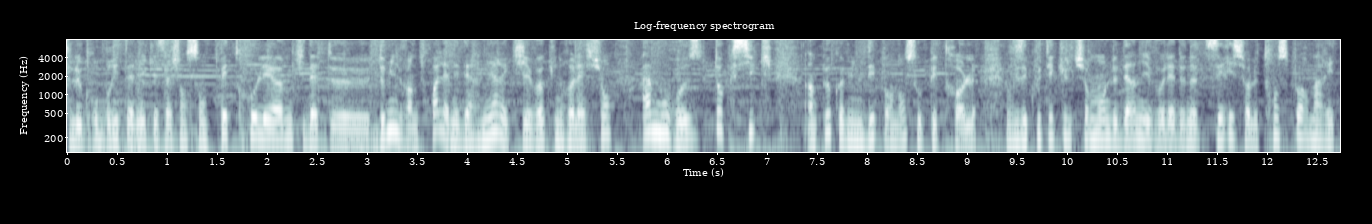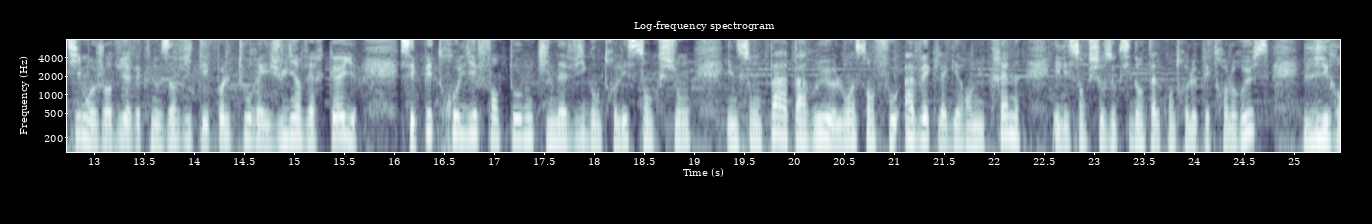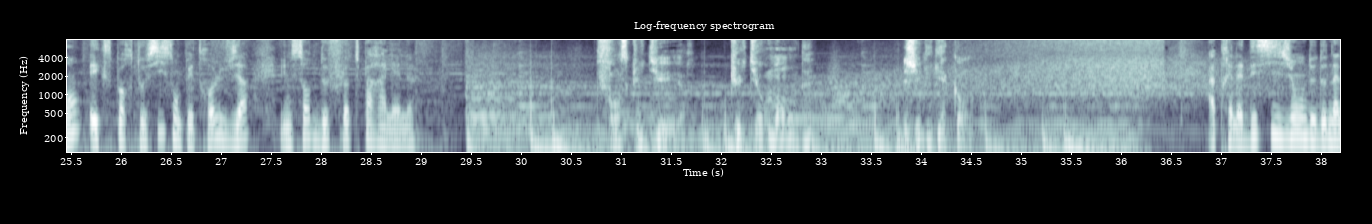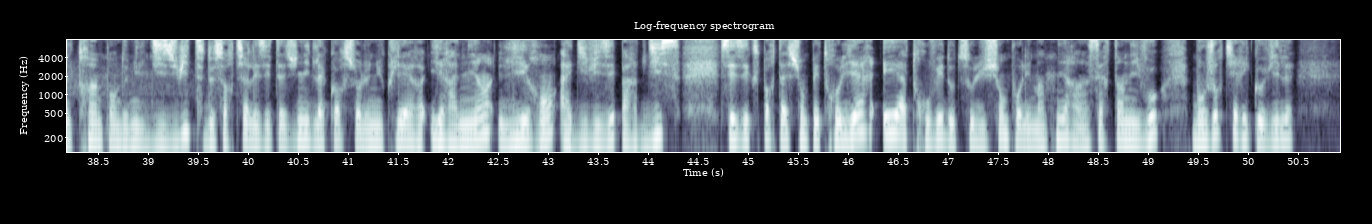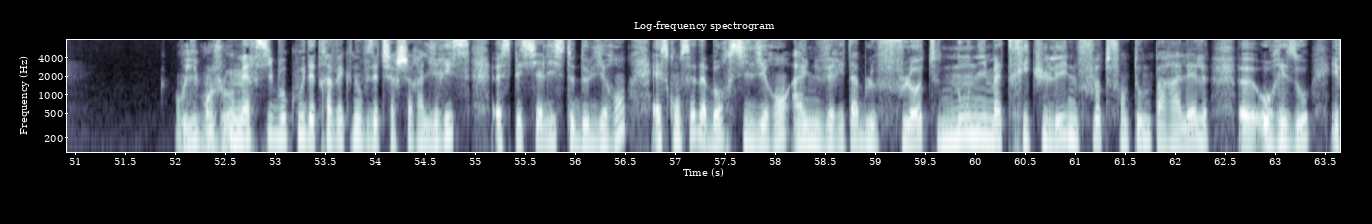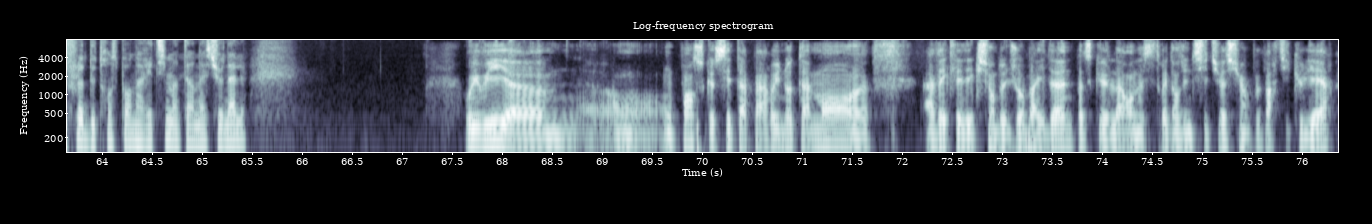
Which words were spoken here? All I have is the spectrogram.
Le groupe britannique et sa chanson Petroleum qui date de 2023, l'année dernière, et qui évoque une relation amoureuse, toxique, un peu comme une dépendance au pétrole. Vous écoutez Culture Monde, le dernier volet de notre série sur le transport maritime, aujourd'hui avec nos invités Paul Touret et Julien Vercueil, ces pétroliers fantômes qui naviguent entre les sanctions. Ils ne sont pas apparus, loin s'en faut, avec la guerre en Ukraine et les sanctions occidentales contre le pétrole russe. L'Iran exporte aussi son pétrole via une sorte de flotte parallèle. France Culture, Culture Monde, Julie Gacon. Après la décision de Donald Trump en 2018 de sortir les États-Unis de l'accord sur le nucléaire iranien, l'Iran a divisé par 10 ses exportations pétrolières et a trouvé d'autres solutions pour les maintenir à un certain niveau. Bonjour Thierry Coville. Oui, bonjour. Merci beaucoup d'être avec nous. Vous êtes chercheur à l'IRIS, euh, spécialiste de l'Iran. Est-ce qu'on sait d'abord si l'Iran a une véritable flotte non immatriculée, une flotte fantôme parallèle euh, au réseau et flotte de transport maritime international? Oui, oui. Euh, on, pense que c'est apparu notamment avec l'élection de Joe Biden, parce que là, on est dans une situation un peu particulière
